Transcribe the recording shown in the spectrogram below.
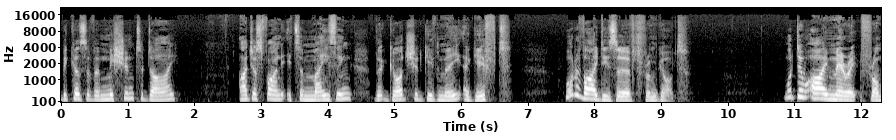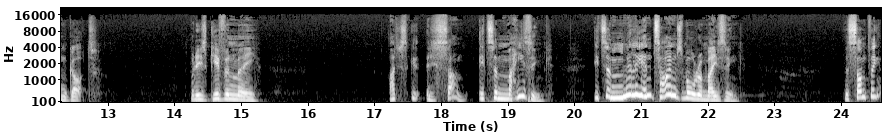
because of a mission to die. I just find it's amazing that God should give me a gift. What have I deserved from God? What do I merit from God? But He's given me I just his son. It's amazing. It's a million times more amazing. There's something.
